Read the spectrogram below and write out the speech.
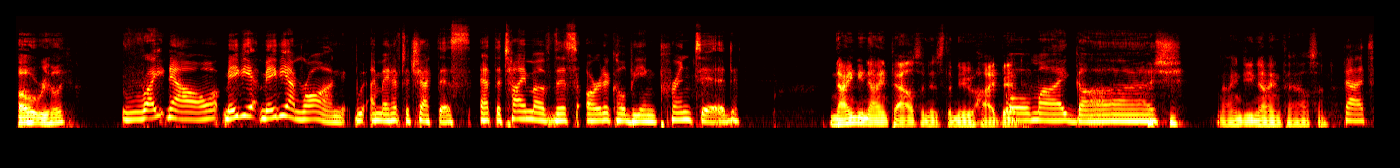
Oh, really? right now maybe maybe i'm wrong i might have to check this at the time of this article being printed Ninety nine thousand is the new high bid. oh my gosh Ninety nine thousand. that's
